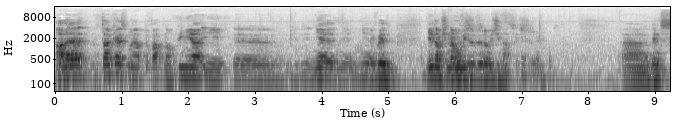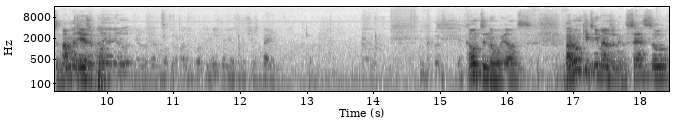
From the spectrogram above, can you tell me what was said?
Ale taka jest moja prywatna opinia i yy, nie, nie, nie, jakby nie dam się namówić, żeby zrobić inaczej. szczerze. E, więc mam nadzieję, że... Po... Ale ja nie, nie rozumiem o co chodzi, bo ty nigdy nie zwrócisz daily. Kontynuując, warunki tu nie mają żadnego sensu,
